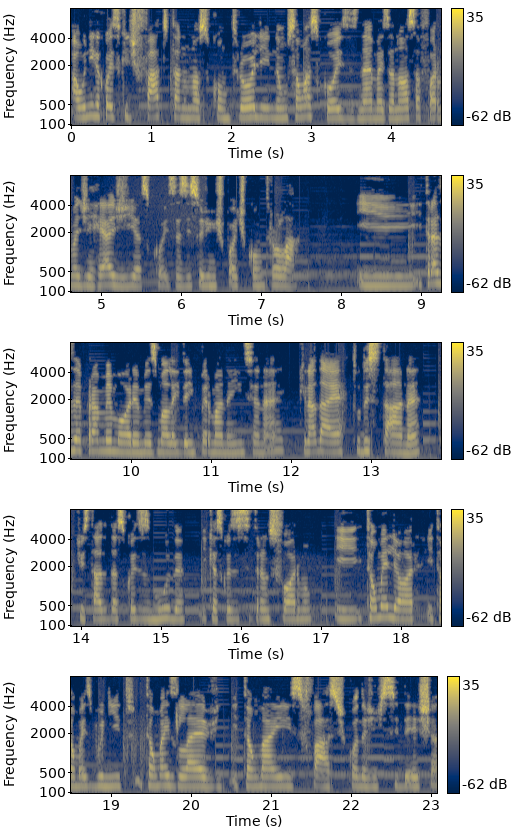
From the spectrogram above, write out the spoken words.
a única coisa que de fato está no nosso controle não são as coisas, né? Mas a nossa forma de reagir às coisas. Isso a gente pode controlar. E, e trazer para a memória mesmo a lei da impermanência, né? Que nada é, tudo está, né? Que o estado das coisas muda e que as coisas se transformam e tão melhor, e tão mais bonito, e tão mais leve, e tão mais fácil quando a gente se deixa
